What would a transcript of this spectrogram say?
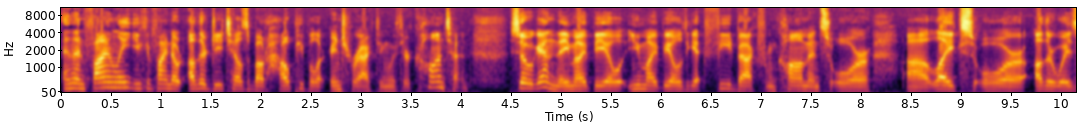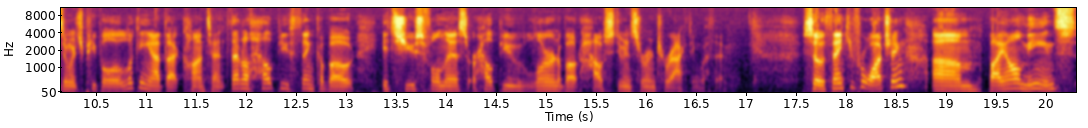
And then finally, you can find out other details about how people are interacting with your content. So again, they might be able, you might be able to get feedback from comments or uh, likes or other ways in which people are looking at that content that'll help you think about its usefulness or help you learn about how students are interacting with it. So thank you for watching. Um, by all means,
